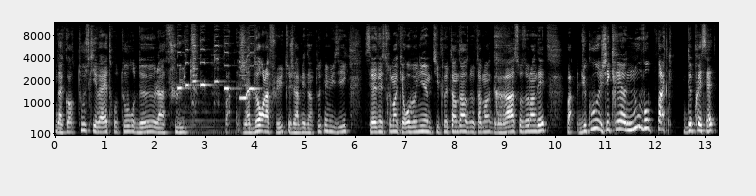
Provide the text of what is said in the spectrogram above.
D'accord? Tout ce qui va être autour de la flûte, J'adore la flûte, je la mets dans toutes mes musiques. C'est un instrument qui est revenu un petit peu tendance, notamment grâce aux Hollandais. Du coup, j'ai créé un nouveau pack de presets.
